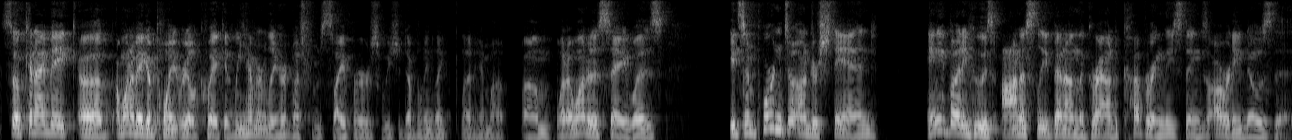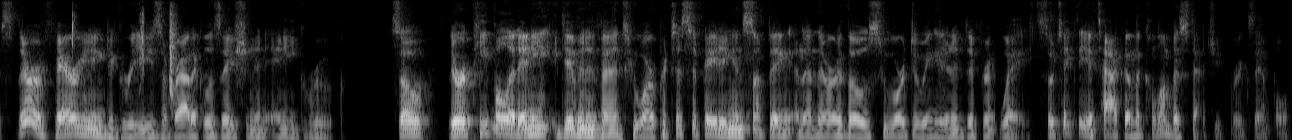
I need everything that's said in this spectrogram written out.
So can I make? Uh, I want to make a point real quick, and we haven't really heard much from Cipher, so we should definitely like let him up. Um, what I wanted to say was, it's important to understand. Anybody who has honestly been on the ground covering these things already knows this. There are varying degrees of radicalization in any group. So there are people at any given event who are participating in something, and then there are those who are doing it in a different way. So take the attack on the Columbus statue, for example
